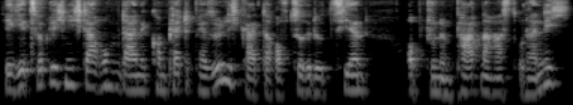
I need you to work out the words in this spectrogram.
Hier geht es wirklich nicht darum, deine komplette Persönlichkeit darauf zu reduzieren, ob du einen Partner hast oder nicht.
